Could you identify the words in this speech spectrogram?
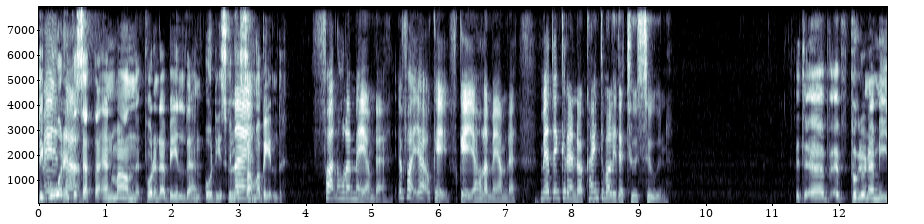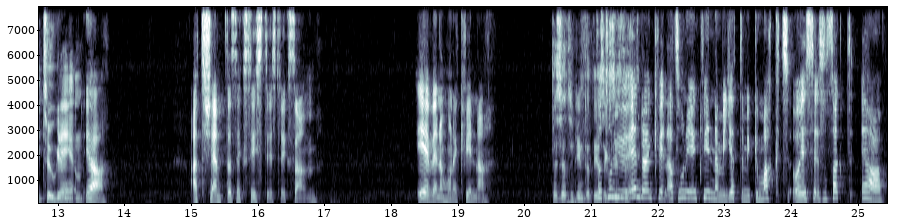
det men- går inte att sätta en man på den där bilden och det skulle Nej. vara samma bild. Fan, håller med om det. Ja, fan, ja, Okej, okej, jag håller med om det. Men jag tänker ändå, kan inte vara lite too soon? Ett, ö, På grund av metoo-grejen. Ja. Att skämta sexistiskt, liksom. Även om hon är kvinna. Fast jag tycker inte att det är Fast hon är ju sexistiskt. ändå en kvinna, alltså hon är en kvinna med jättemycket makt. Och jag ser, som sagt, ja...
